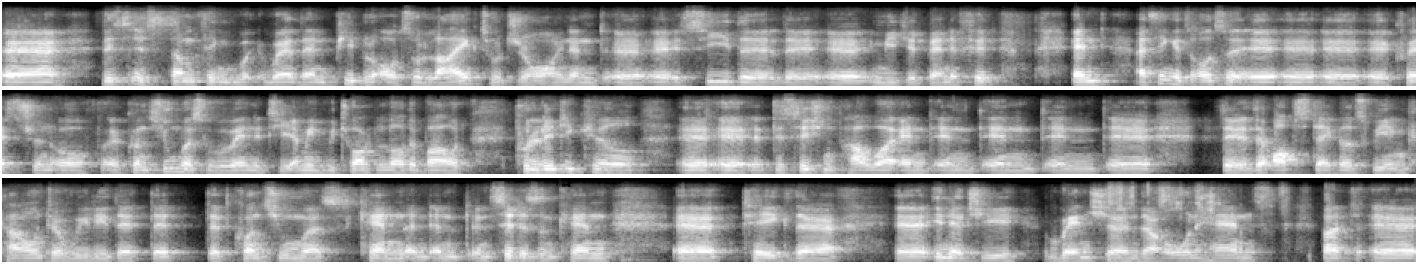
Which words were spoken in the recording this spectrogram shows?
uh, this is something where then people also like to join and uh, uh, see the, the uh, immediate benefit. And I think it's also a, a, a question of uh, consumer sovereignty. I mean, we talked a lot about political uh, decision power and and and and the, the obstacles we encounter really that that that consumers can and and, and citizens can take their energy venture in their own hands, but uh,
